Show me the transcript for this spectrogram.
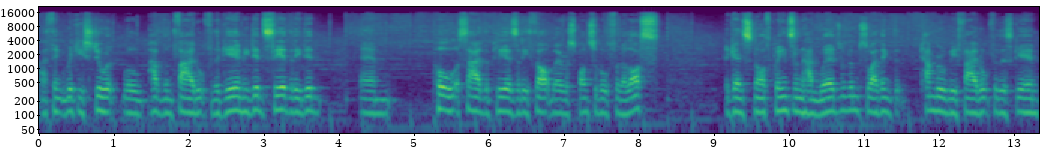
I think Ricky Stuart will have them fired up for the game. He did say that he did um, pull aside the players that he thought were responsible for the loss against North Queensland had words with them. So I think that Canberra will be fired up for this game,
